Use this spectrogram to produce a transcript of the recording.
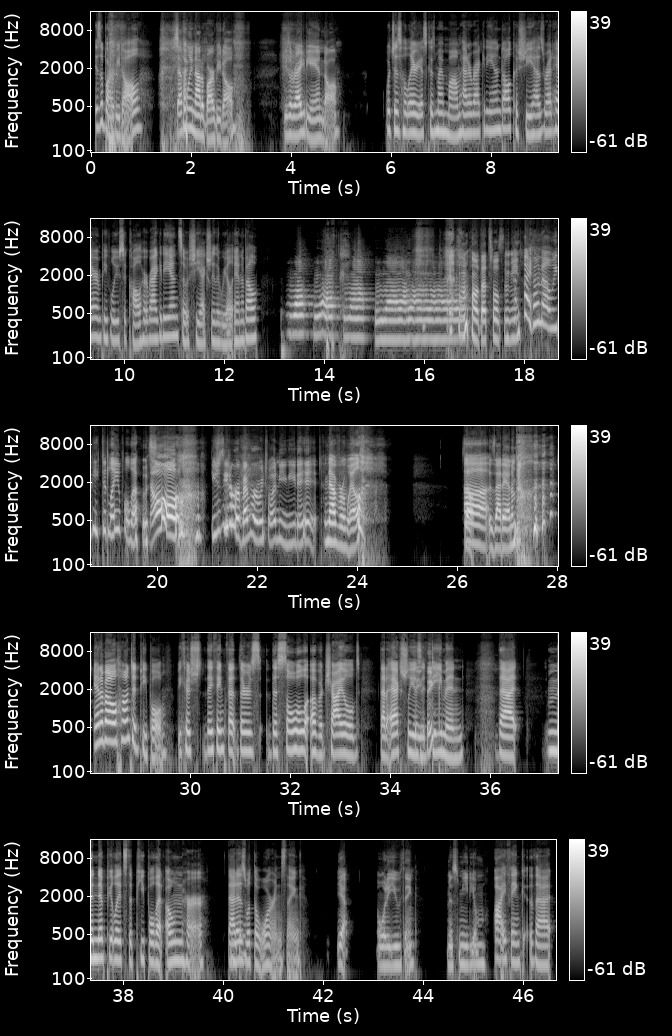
is a Barbie doll. definitely not a Barbie doll. She's a Raggedy Ann doll. Which is hilarious because my mom had a Raggedy Ann doll because she has red hair and people used to call her Raggedy Ann. So is she actually the real Annabelle? I don't know what that's supposed to mean. I don't know. We need to label those. No, you just need to remember which one you need to hit. Never will. So, Uh, is that Annabelle? Annabelle haunted people because they think that there's the soul of a child that actually is a think? demon that manipulates the people that own her. That is Okay. what the Warrens think. yeah. What do you think, Miss Medium? I think that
